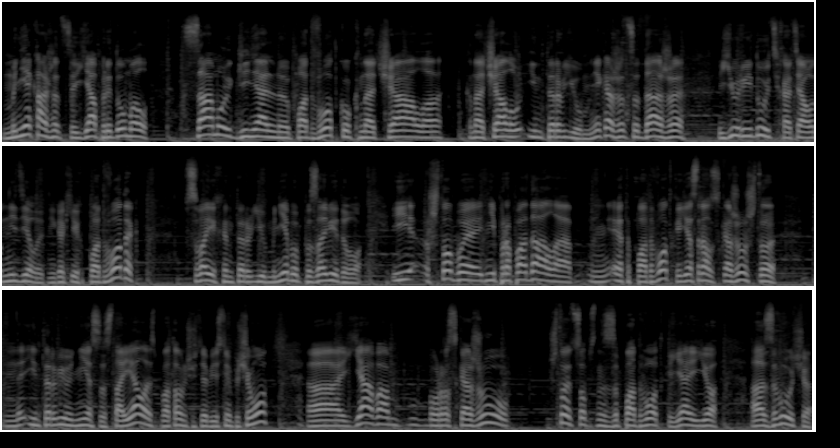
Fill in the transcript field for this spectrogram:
мне кажется, я придумал самую гениальную подводку к началу, к началу интервью. Мне кажется, даже Юрий Дудь, хотя он не делает никаких подводок, в своих интервью мне бы позавидовал. И чтобы не пропадала эта подводка, я сразу скажу, что интервью не состоялось, потом чуть объясню почему. А, я вам расскажу что это, собственно, за подводка? Я ее озвучу.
